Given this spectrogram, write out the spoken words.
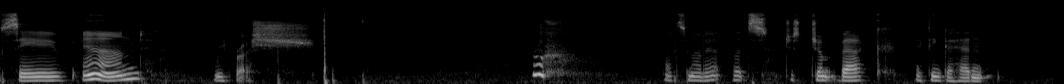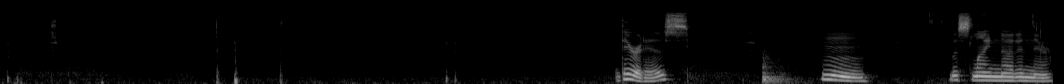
Save and refresh. That's not it. Let's just jump back. I think I hadn't. There it is. Hmm. List line not in there.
